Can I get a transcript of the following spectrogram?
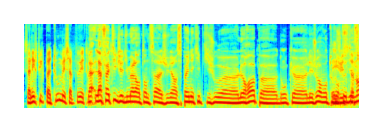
Ça n'explique pas tout, mais ça peut être. La, la fatigue, j'ai du mal à entendre ça, Julien. C'est pas une équipe qui joue euh, l'Europe, euh, donc euh, les joueurs vont toujours te dire. Non,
